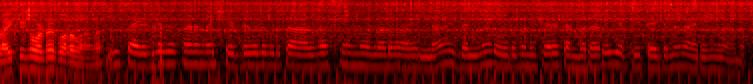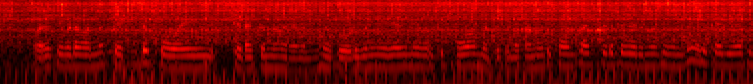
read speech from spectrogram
ബൈക്കൊക്കെ വളരെ കുറവാണ്. ഈ സൈഡിലൊക്കെ കാണുന്ന ഷെഡുകൾ ഇവിടുത്തെ ആൾവാസമൊന്നും ഉള്ളടവായില്ല ഇതെല്ലാം റോഡ് പണിക്കാർ ടെമ്പററി കെട്ടിയിട്ടേക്കുന്ന കാര്യങ്ങളാണ്. അവരൊക്കെ ഇവിടെ വന്ന് പെട്ട് പോയി കിടക്കുന്നവരാണ്. റോഡ് പണി കഴിയാതെ അവർക്ക് പോകാൻ പറ്റത്തില്ല. കാരണം ഒരു കോൺട്രാക്ട് എടുത്ത് വരുന്നത് കൊണ്ട് അത് കഴിയാതെ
